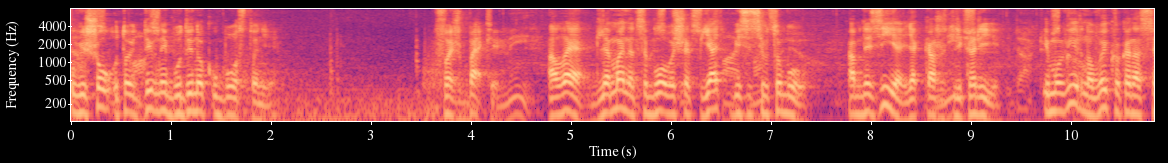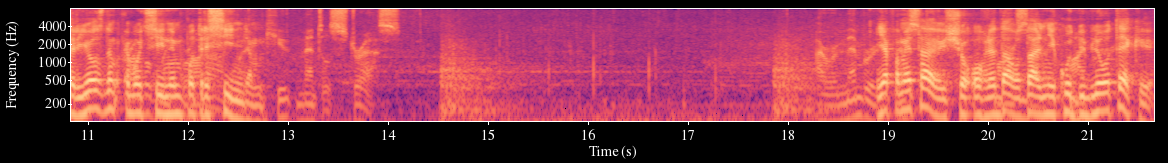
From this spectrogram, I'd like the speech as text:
увійшов у той дивний будинок у Бостоні. Флешбеки. Але для мене це було лише 5 місяців тому. Амнезія, як кажуть лікарі, імовірно, викликана серйозним емоційним потрясінням. Я пам'ятаю, що оглядав дальній кут бібліотеки,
